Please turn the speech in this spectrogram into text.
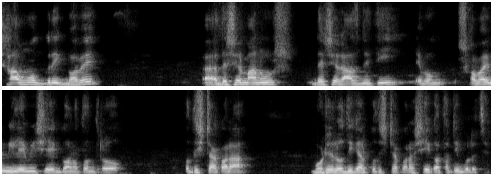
সামগ্রিকভাবে দেশের মানুষ, দেশের রাজনীতি এবং সবাই মিলেমিশে গণতন্ত্র প্রতিষ্ঠা করা ভোটের অধিকার প্রতিষ্ঠা করা সেই কথাটি বলেছেন।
